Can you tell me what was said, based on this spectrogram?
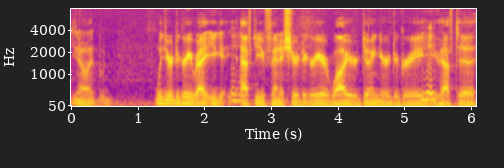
you know, with your degree, right? You get, Mm-hmm. after you finish your degree or while you're doing your degree, Mm-hmm. you have to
